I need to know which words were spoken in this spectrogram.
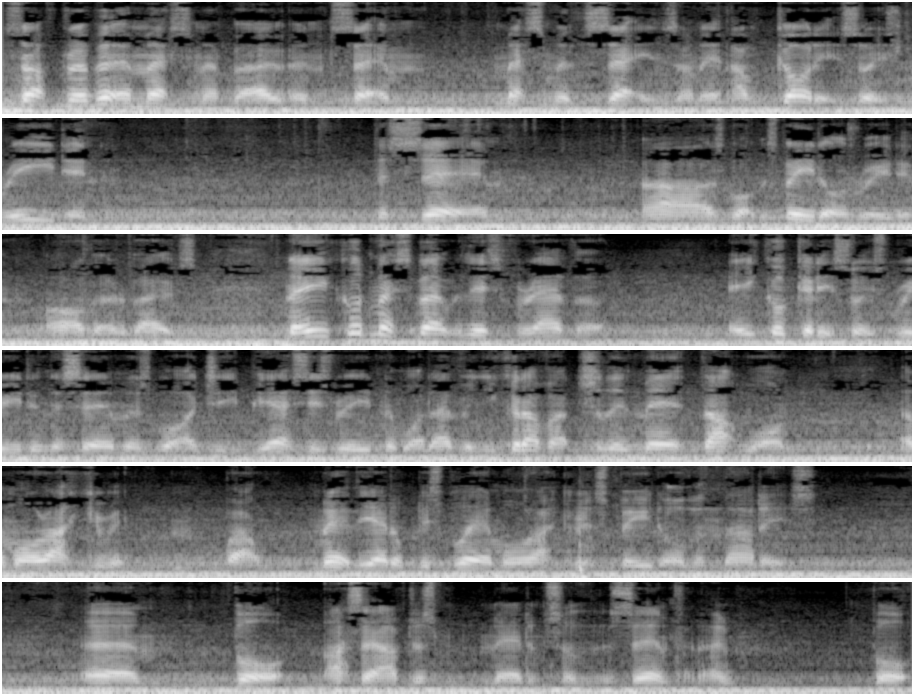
So after a bit of messing about and setting messing with the settings on it, I've got it so it's reading the same as what the speedo's reading, or thereabouts. Now you could mess about with this forever. You could get it so it's reading the same as what a GPS is reading or whatever, and you could have actually made that one a more accurate, well, make the head-up display more accurate speedo than that is. Um, but I say I've just made them so they're the same for now. But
